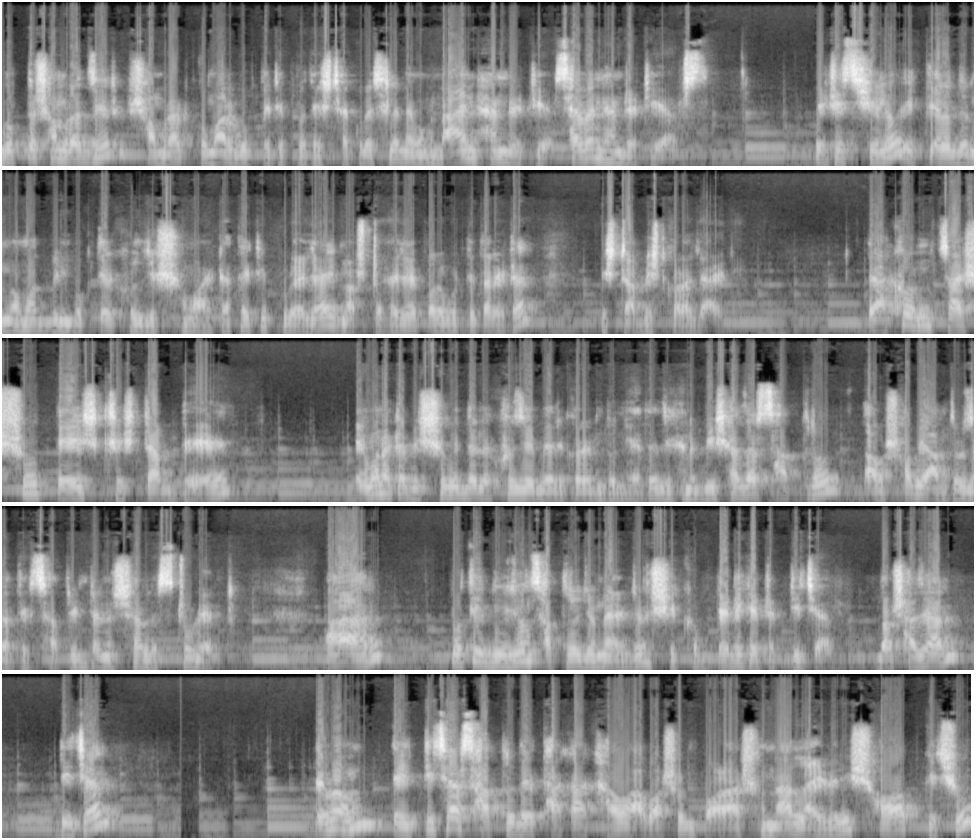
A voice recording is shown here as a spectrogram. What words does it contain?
গুপ্ত সাম্রাজ্যের সম্রাট কুমার গুপ্ত এটি প্রতিষ্ঠা করেছিলেন এবং nine hundred year seven hundred years এটি ছিল ইখতিয়ারুদ্দিন মোহাম্মদ বিন বক্তের খলজির সময়টাতে এটি পুড়ে যায়, নষ্ট হয়ে যায়, পরবর্তীতে আর এটা এস্টাবলিশ করা যায়নি। এখন চারশো তেইশ খ্রিস্টাব্দে এমন একটা বিশ্ববিদ্যালয় খুঁজে বের করেন দুনিয়াতে, যেখানে বিশ হাজার ছাত্র, তাও সবই আন্তর্জাতিক ছাত্র ইন্টারন্যাশনাল স্টুডেন্ট আর প্রতি দুইজন ছাত্রের জন্য একজন শিক্ষক ডেডিকেটেড টিচার দশ হাজার টিচার এবং এই টিচার ছাত্রদের থাকা, খাওয়া আবাসন পড়াশোনা লাইব্রেরি সব কিছু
